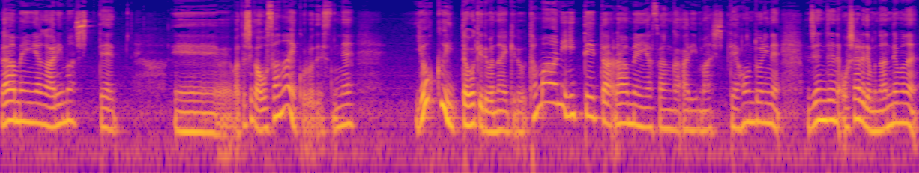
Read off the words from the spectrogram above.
ラーメン屋がありまして、えー、私が幼い頃ですねよく行ったわけではないけどたまに行っていたラーメン屋さんがありまして本当にね全然、ね、おしゃれでも何でもない。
